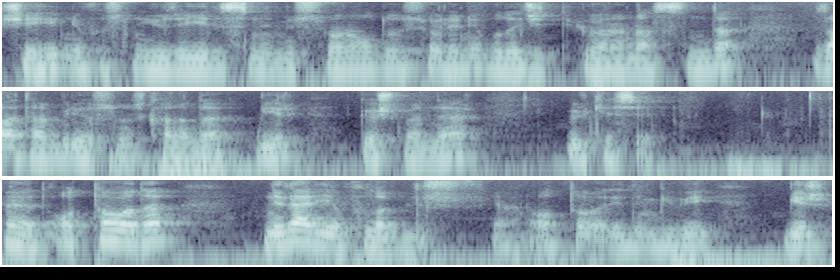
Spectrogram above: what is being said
Şehir nüfusunun %7'sinin Müslüman olduğu söyleniyor. Bu da ciddi bir oran aslında. Zaten biliyorsunuz Kanada bir göçmenler ülkesi. Evet Ottawa'da neler yapılabilir? Yani Ottawa dediğim gibi bir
